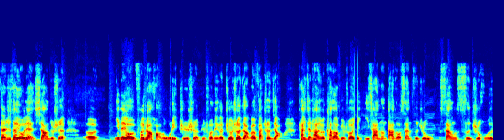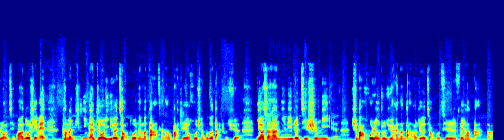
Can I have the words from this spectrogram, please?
但是它有点像，就是呃。你得有非常好的物理知识，比如说那个折射角跟反射角，它经常就会看到，比如说一下能打走三四只五、三四只壶的这种情况，都是因为他们应该只有一个角度那么打，才能把这些壶全部都打出去。你要想想，你离着几十米去把壶扔出去，还能打到这个角度，其实是非常难的。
